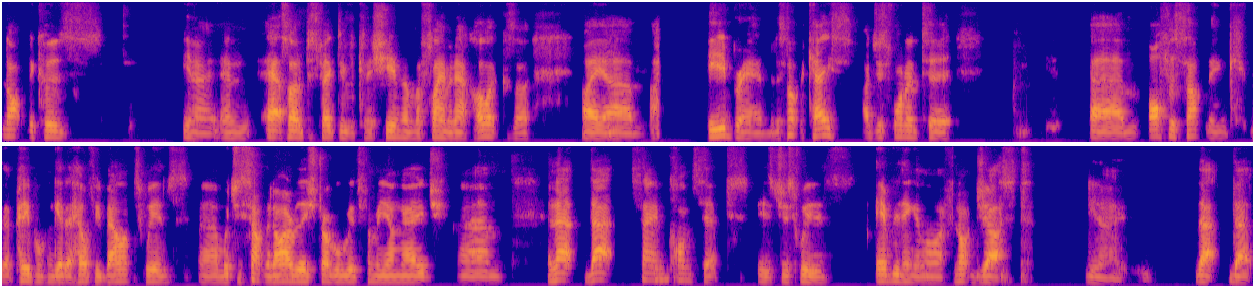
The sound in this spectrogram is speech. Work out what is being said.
not because you know, and outside of perspective, can assume I'm a flaming alcoholic because I I um I beer brand, but it's not the case. I just wanted to um, offer something that people can get a healthy balance with, um, which is something I really struggled with from a young age. Um, and that that same concept is just with everything in life, not just you know that that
